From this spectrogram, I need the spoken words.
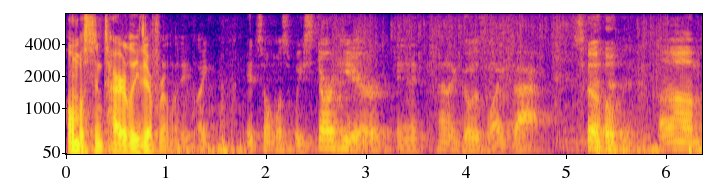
almost entirely differently. Like it's almost we start here and it kind of goes like that. So, um,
